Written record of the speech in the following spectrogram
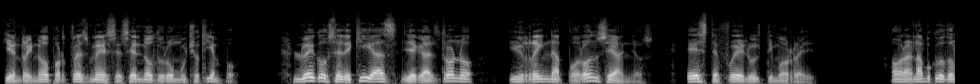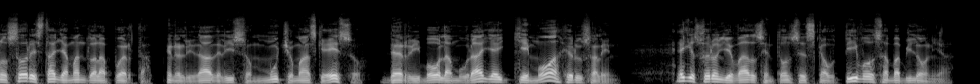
quien reinó por tres meses. Él no duró mucho tiempo. Luego Sedequías llega al trono y reina por once años. Este fue el último rey. Ahora Nabucodonosor está llamando a la puerta. En realidad él hizo mucho más que eso. Derribó la muralla y quemó a Jerusalén. Ellos fueron llevados entonces cautivos a Babilonia.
